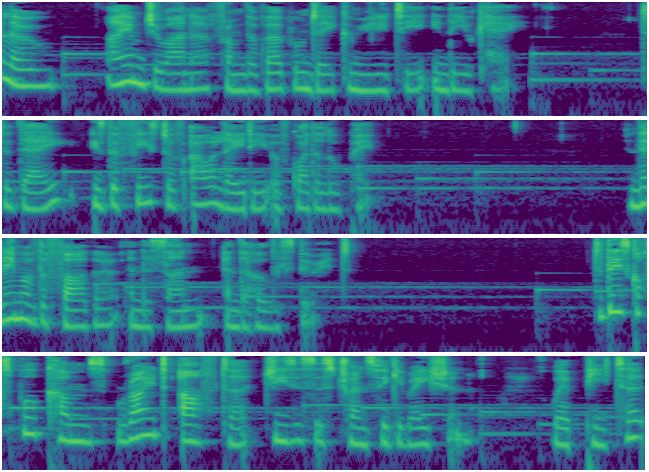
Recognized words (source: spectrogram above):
Hello, I am Joanna from the Verbum Dei community in the UK. Today is the feast of Our Lady of Guadalupe. In the name of the Father, and the Son, and the Holy Spirit. Today's Gospel comes right after Jesus' transfiguration, where Peter,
